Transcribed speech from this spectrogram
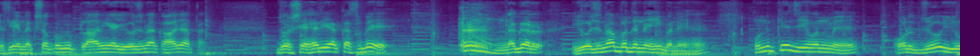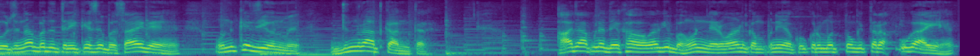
इसलिए नक्शों को भी प्लान या योजना कहा जाता है। जो शहर या कस्बे, नगर योजनाबद्ध नहीं बने हैं, उनके जीवन में और जो योजनाबद्ध तरीके से बसाए गए हैं, उनके जीवन में दिन रात का अंतर है। आज आपने देखा होगा कि भवन निर्माण कंपनियाँ कुकुरमुत्तों की तरह उग आई है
